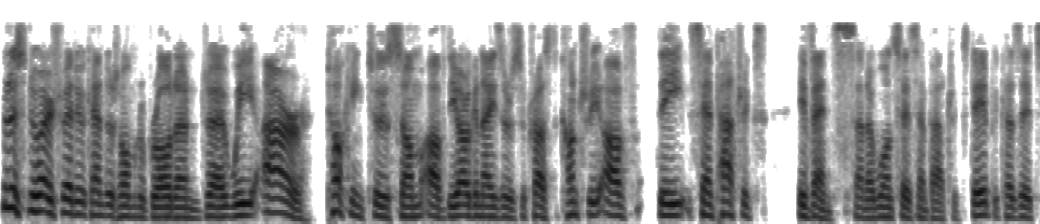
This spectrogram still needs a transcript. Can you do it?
You listen to Irish Radio Canada Home and Abroad, and uh, we are talking to some of the organisers across the country of the St. Patrick's events. And I won't say St. Patrick's Day because it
